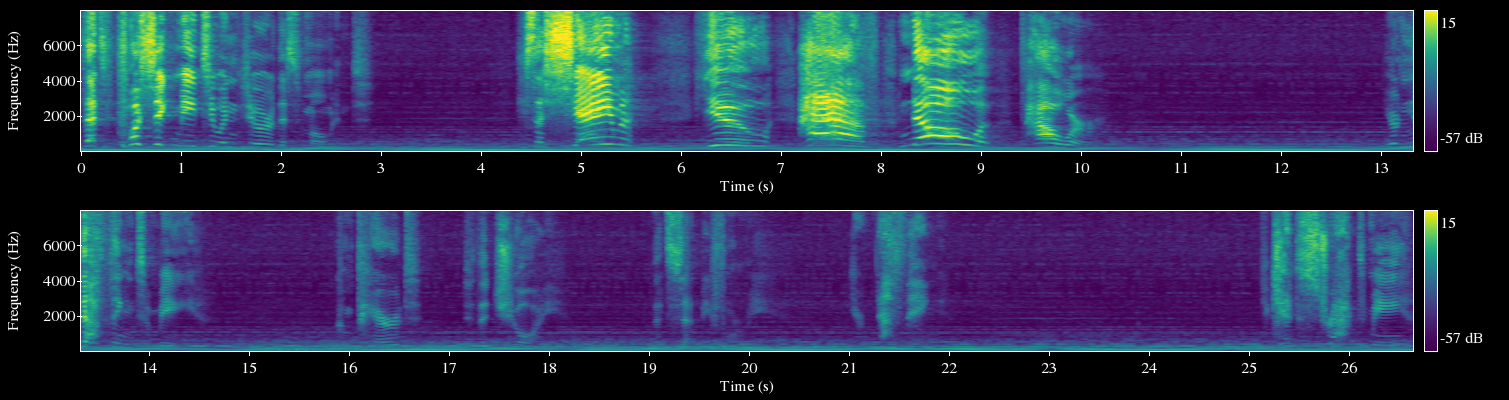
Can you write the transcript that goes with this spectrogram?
that's pushing me to endure this moment. He says, Shame, you have no power. You're nothing to me compared to the joy that's set before me. You're nothing. You can't distract me.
